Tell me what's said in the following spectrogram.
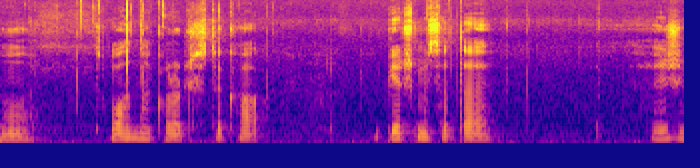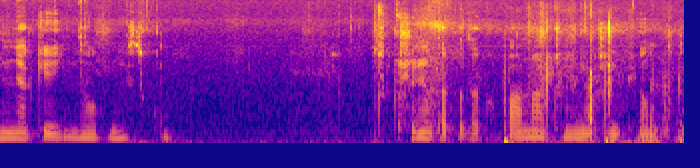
O, ładna kolorystyka. Pieczmy sobie te ziemniaki na ognisku. Skrzynia taka zakopana, czynnik dzień piąty.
